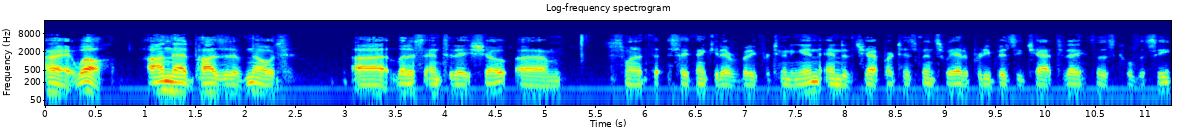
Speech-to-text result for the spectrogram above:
All right. Well, on that positive note, uh, let us end today's show. Um, just want to th- say thank you to everybody for tuning in and to the chat participants. We had a pretty busy chat today, so it's cool to see.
